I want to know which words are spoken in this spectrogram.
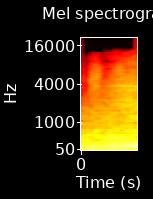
you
